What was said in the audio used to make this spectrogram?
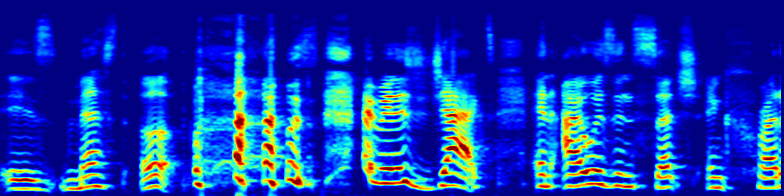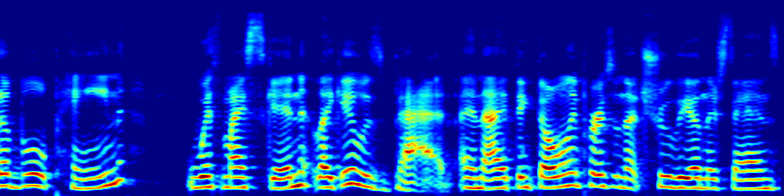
is messed up. I was, I mean, it's jacked and I was in such incredible pain with my skin. Like it was bad. And I think the only person that truly understands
